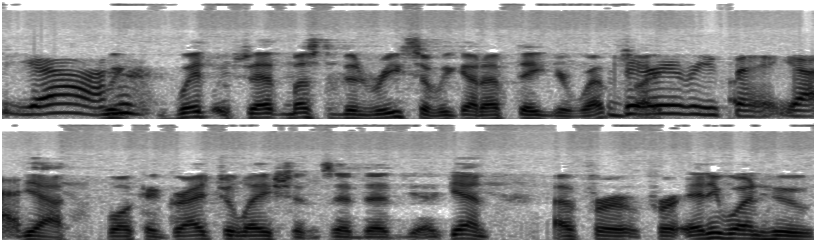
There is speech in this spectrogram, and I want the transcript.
We, yeah. We, that must have been recent. We got to update your website. Very recent, yes. Yeah. Well, congratulations. And uh, again, uh, for, for anyone who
